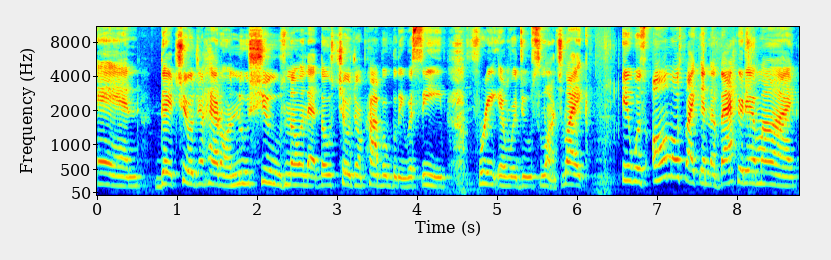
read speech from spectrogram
and their children had on new shoes knowing that those children probably received free and reduced lunch. Like it was almost like in the back of their mind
